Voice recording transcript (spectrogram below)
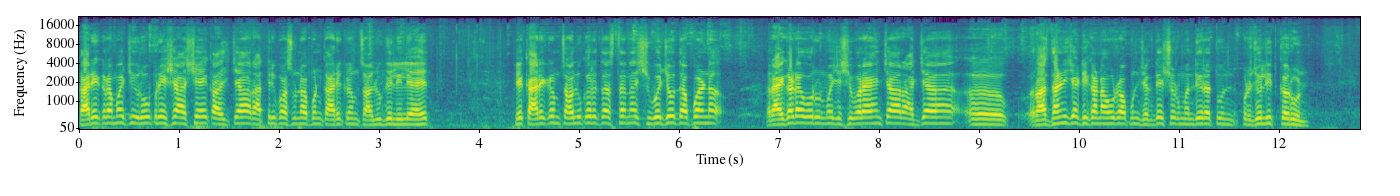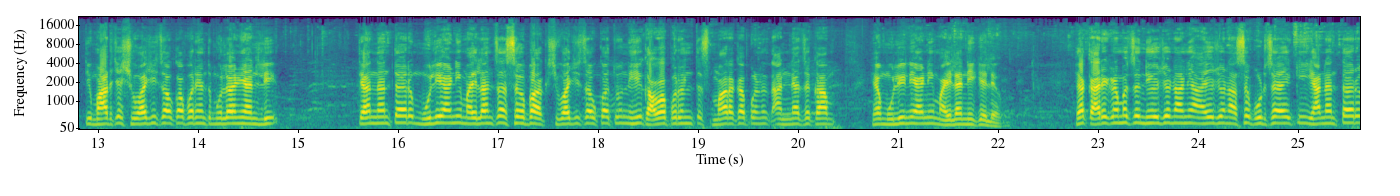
कार्यक्रमाची रूपरेषा अशी आहे कालच्या रात्रीपासून आपण कार्यक्रम चालू केलेले आहेत. हे कार्यक्रम चालू करत असताना शिवज्योत आपण रायगडावरून म्हणजे शिवरायांच्या राज्या राजधानीच्या ठिकाणावर आपण जगदेश्वर मंदिरातून प्रज्वलित करून ती माडच्या शिवाजी चौकापर्यंत मुलांनी आणली. त्यानंतर मुली आणि महिलांचा सहभाग शिवाजी चौकातून ही गावापर्यंत स्मारकापर्यंत आणण्याचं काम ह्या मुलींनी आणि महिलांनी केलं. ह्या कार्यक्रमाचं नियोजन आणि आयोजन असं पुढचं आहे की ह्यानंतर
